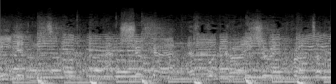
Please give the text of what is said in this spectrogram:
He didn't. And Suker has put Croatia in front of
